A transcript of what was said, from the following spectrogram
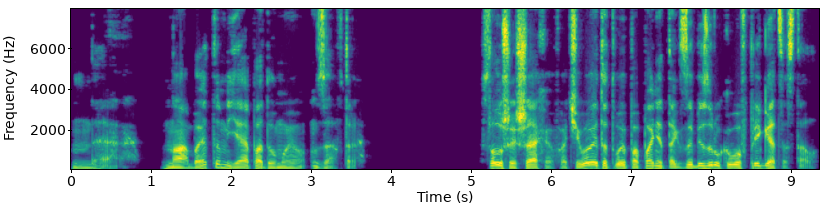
Да, но об этом я подумаю завтра. Слушай, Шахов, а чего это твой папаня так за безрукого впрягаться стал?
